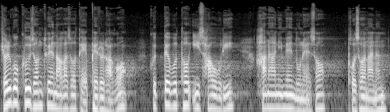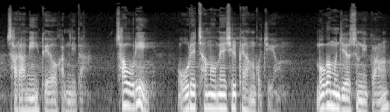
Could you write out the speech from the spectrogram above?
결국 그 전투에 나가서 대패를 하고 그때부터 이 사울이 하나님의 눈에서 벗어나는 사람이 되어 갑니다. 사울이 오래 참음에 실패한 거지요. 뭐가 문제였습니까?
